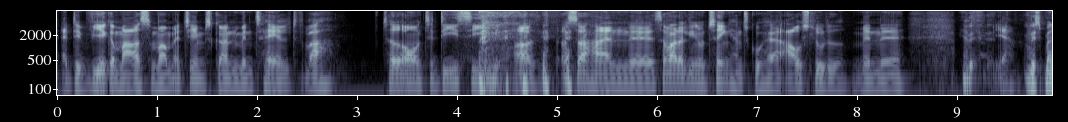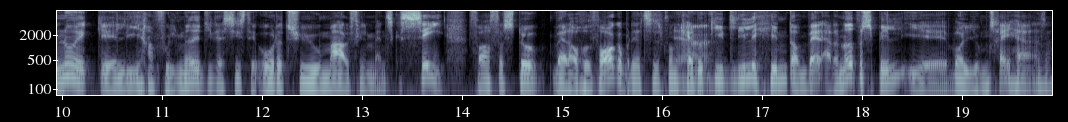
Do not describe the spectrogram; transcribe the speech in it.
at det virker meget som om, at James Gunn mentalt var taget over til DC, og, og så, har han, øh, så var der lige nogle ting, han skulle have afsluttet. Men øh, ja, ja. Hvis man nu ikke øh, lige har fulgt med i de der sidste 28 Marvel-film, man skal se, for at forstå, hvad der overhovedet foregår på det her tidspunkt, ja. kan du give et lille hint om, hvad, er der noget på spil i øh, volume 3 her? Altså?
